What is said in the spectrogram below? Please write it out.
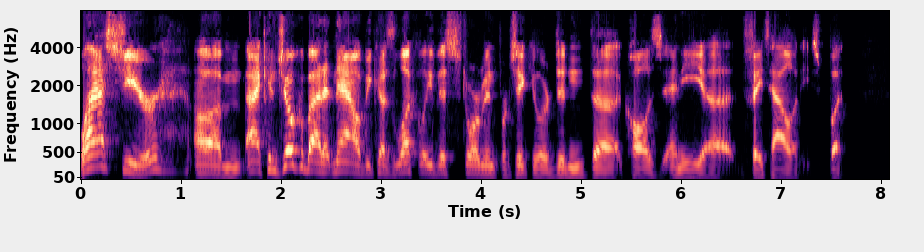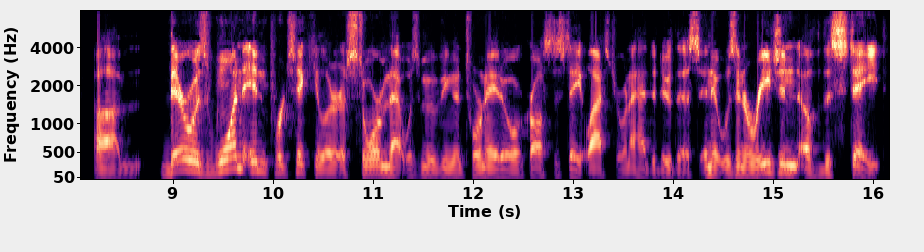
last year, um, I can joke about it now because luckily this storm in particular didn't uh, cause any uh, fatalities, but. Um, there was one in particular, a storm that was moving a tornado across the state last year when I had to do this. And it was in a region of the state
